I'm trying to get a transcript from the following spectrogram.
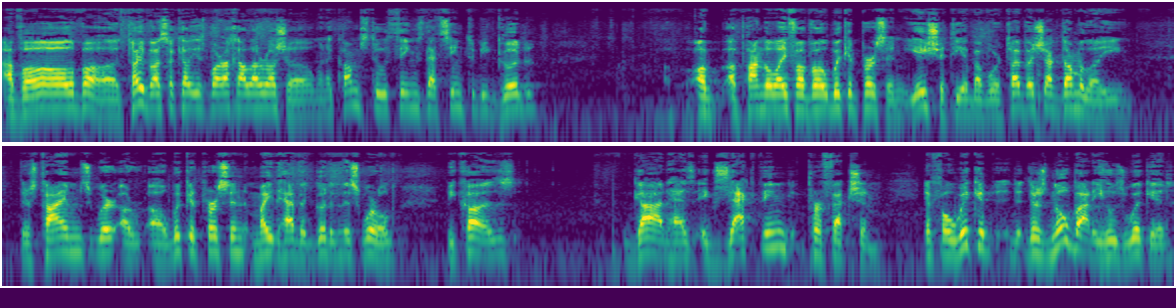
When it comes to things that seem to be good upon the life of a wicked person, there's times where a, a wicked person might have it good in this world because God has exacting perfection. If a wicked, there's nobody who's wicked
